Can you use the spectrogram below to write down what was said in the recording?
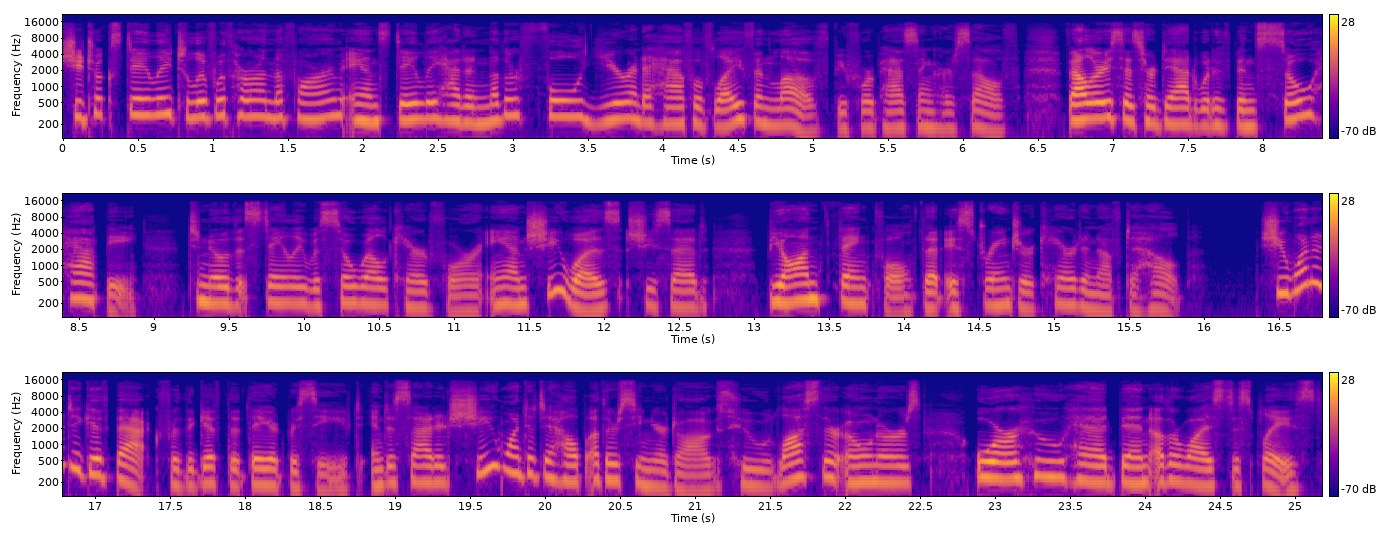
She took Staley to live with her on the farm, and Staley had another full year and a half of life and love before passing herself. Valerie says her dad would have been so happy to know that Staley was so well cared for, and she was, she said, beyond thankful that a stranger cared enough to help. She wanted to give back for the gift that they had received and decided she wanted to help other senior dogs who lost their owners or who had been otherwise displaced,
